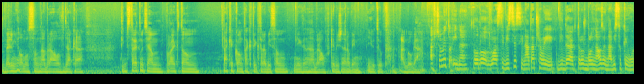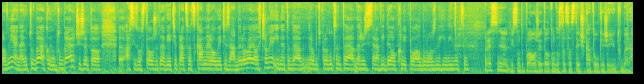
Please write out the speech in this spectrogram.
Veľmi, lebo som nabral vďaka tým stretnutiam, projektom, také kontakty, ktoré by som nikdy nenabral, kebyže nerobím YouTube a Goga. A v čom je to iné? Lebo vlastne vy ste si natáčali videá, ktoré už boli naozaj na vysokej úrovni aj na YouTube ako YouTuber, čiže to e, asi zostalo, že teda viete pracovať s kamerou, viete záberovať, ale v čom je iné teda robiť producenta, režisera videoklipov alebo rôznych iných vecí? Presne by som to povedal, že je to o tom dostať sa z tej škatulky, že YouTuber. E,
